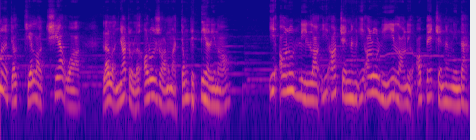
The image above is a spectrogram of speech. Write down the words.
nữa cho kia lọ chia hòa là là nhót rồi là ó lúc rồi mà chống tiệt tiền lên nó. Ý ó lu lì lò, ý ó trên năng ý ó lu lì lò lì ó bé trên năng lên ta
